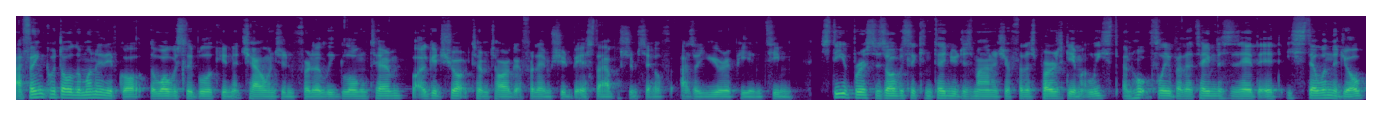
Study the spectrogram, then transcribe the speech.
I think with all the money they've got, they'll obviously be looking at challenging for the league long term, but a good short term target for them should be establish himself as a European team. Steve Bruce has obviously continued as manager for the Spurs game at least, and hopefully by the time this is edited, he's still in the job,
